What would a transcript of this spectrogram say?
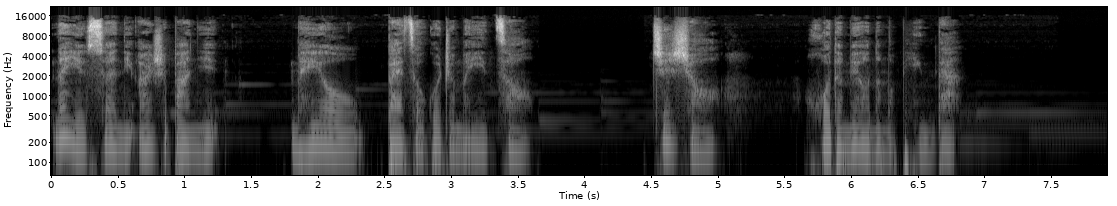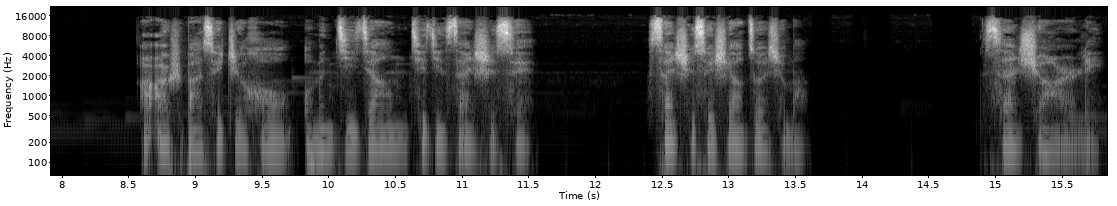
那也算你二十八年没有白走过这么一遭，至少活得没有那么平淡。而二十八岁之后，我们即将接近三十岁，三十岁是要做什么？三十而立，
